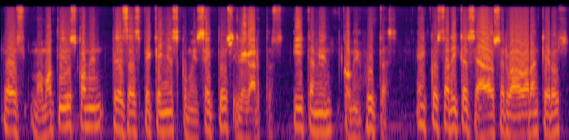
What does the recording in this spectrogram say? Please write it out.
Los mamótidos comen presas pequeñas como insectos y lagartos y también comen frutas. En Costa Rica se ha observado barranqueros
